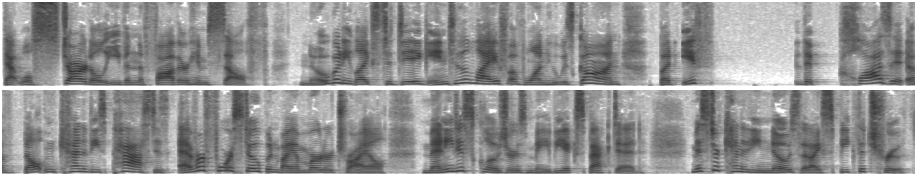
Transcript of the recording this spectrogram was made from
that will startle even the father himself. Nobody likes to dig into the life of one who is gone, but if the closet of Belton Kennedy's past is ever forced open by a murder trial, many disclosures may be expected. Mr. Kennedy knows that I speak the truth,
